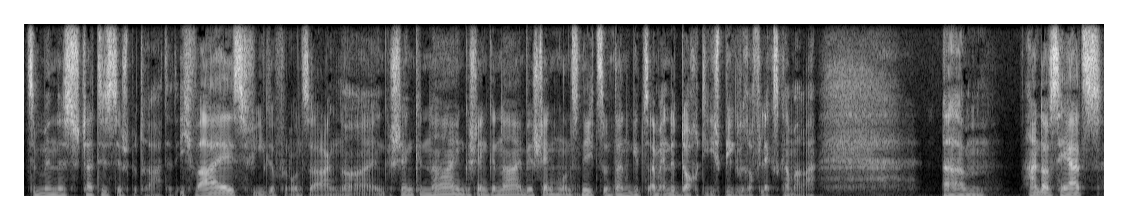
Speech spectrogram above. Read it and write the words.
Zumindest statistisch betrachtet. Ich weiß, viele von uns sagen, nein, Geschenke nein, Geschenke nein, wir schenken uns nichts und dann gibt es am Ende doch die Spiegelreflexkamera. Ähm, Hand aufs Herz,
